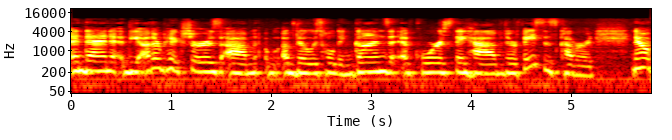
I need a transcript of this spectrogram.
And then the other pictures um, of those holding guns, of course, they have their faces covered. Now,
